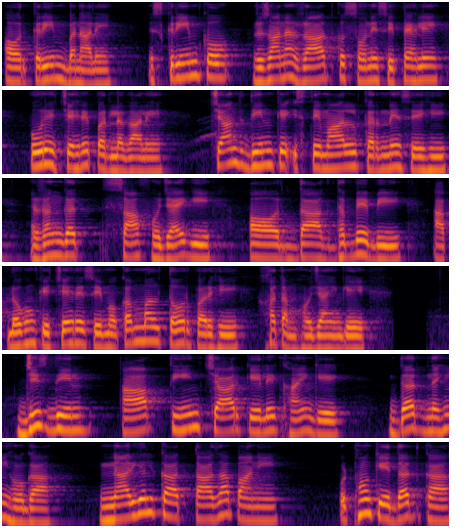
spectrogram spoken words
اور کریم بنا لیں۔ اس کریم کو روزانہ رات کو سونے سے پہلے پورے چہرے پر لگا لیں۔ چند دن کے استعمال کرنے سے ہی رنگت صاف ہو جائے گی اور داغ دھبے بھی آپ لوگوں کے چہرے سے مکمل طور پر ہی ختم ہو جائیں گے۔ جس دن آپ تین چار کیلے کھائیں گے، درد نہیں ہوگا۔ ناریل کا تازہ پانی پٹھوں کے درد کا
